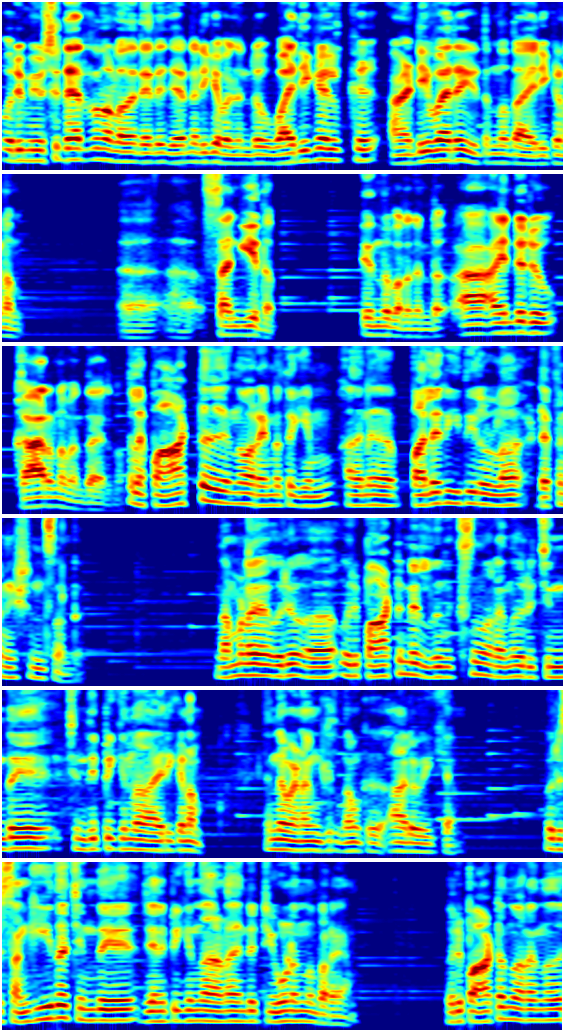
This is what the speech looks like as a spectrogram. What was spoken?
ഒരു മ്യൂസിക് ഡയറക്ടർ എന്നുള്ള നിലയിൽ ജേട്ടൻ എനിക്ക് പറഞ്ഞിട്ടുണ്ട് വരികൾക്ക് അടിവര ഇടുന്നതായിരിക്കണം സംഗീതം എന്ന് പറഞ്ഞിട്ടുണ്ട്. അതിന്റെ ഒരു കാരണം എന്തായിരുന്നു? അല്ല പാട്ട് എന്ന് പറയുമ്പോഴത്തേക്കും അതിന് പല രീതിയിലുള്ള ഡെഫിനേഷൻസ് ഉണ്ട്. നമ്മൾ ഒരു ഒരു പാട്ടിന്റെ ലിറിക്സ് എന്ന് പറയുന്ന ഒരു ചിന്തയെ ചിന്തിപ്പിക്കുന്നതായിരിക്കണം എന്ന് വേണമെങ്കിൽ നമുക്ക് ആലോചിക്കാം. ഒരു സംഗീത ചിന്തയെ ജനിപ്പിക്കുന്നതാണ് അതിന്റെ ട്യൂൺ എന്ന് പറയാം. ഒരു പാട്ടെന്ന് പറയുന്നത്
